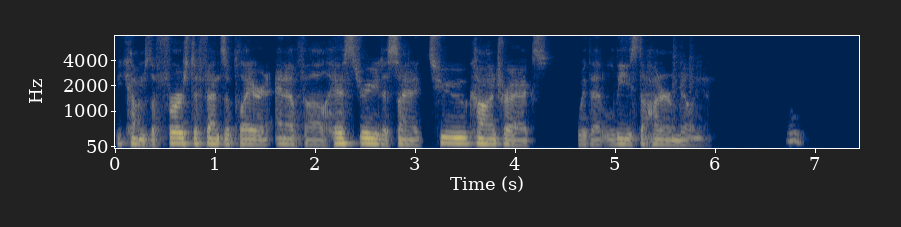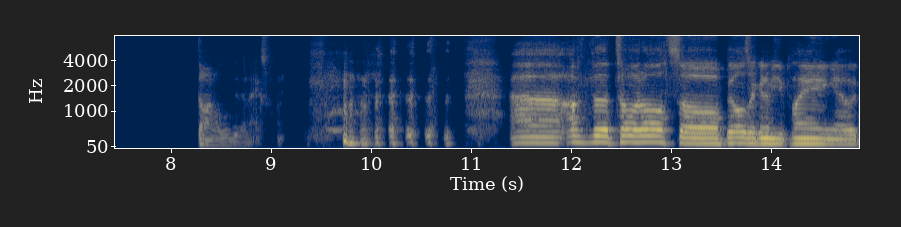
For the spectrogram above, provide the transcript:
Becomes the first defensive player in NFL history to sign a two contracts with at least 100 million. Donald will be the next one. uh, of the total, so Bills are going to be playing out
